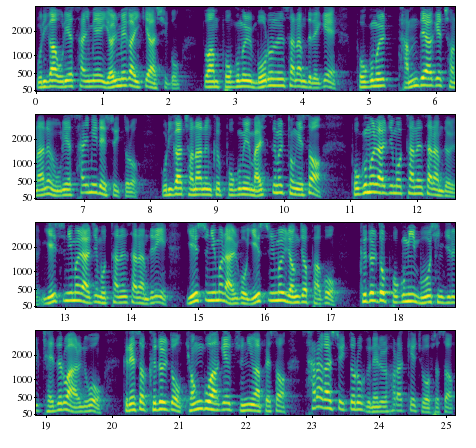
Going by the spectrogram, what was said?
우리가 우리의 삶에 열매가 있게 하시고 또한 복음을 모르는 사람들에게 복음을 담대하게 전하는 우리의 삶이 될 수 있도록 우리가 전하는 그 복음의 말씀을 통해서 복음을 알지 못하는 사람들, 예수님을 알지 못하는 사람들이 예수님을 알고 예수님을 영접하고 그들도 복음이 무엇인지를 제대로 알고 그래서 그들도 견고하게 주님 앞에서 살아갈 수 있도록 은혜를 허락해 주옵소서.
